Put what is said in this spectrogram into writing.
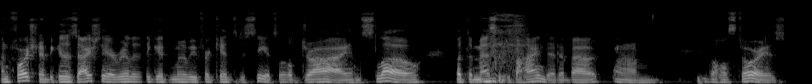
unfortunate because it's actually a really good movie for kids to see. It's a little dry and slow, but the message behind it about um, the whole story is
